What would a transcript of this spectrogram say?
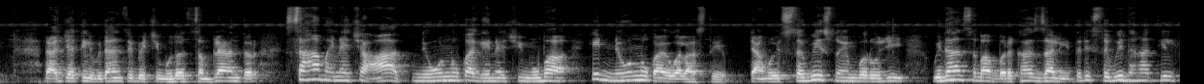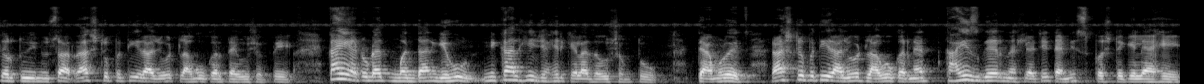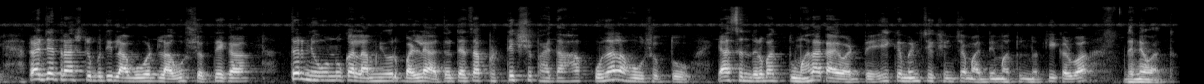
राज्यातील विधानसभेची मुदत संपल्यानंतर सहा महिन्याच्या आत निवडणुका घेण्याची मुभा हे निवडणूक आयोगाला असते. त्यामुळे सव्वीस नोव्हेंबर रोजी विधानसभा बरखास्त झाली तरी संविधानातील तरतुदीनुसार राष्ट्रपती राजवट लागू करता येऊ शकते. काही आठवड्यात मतदान घेऊन निकालही जाहीर केला जाऊ शकतो. त्यामुळेच राष्ट्रपती राजवट लागू करण्यात काहीच गैर नसल्याचे त्यांनी स्पष्ट केले आहे. राज्यात राष्ट्रपती लागूवट लागू शकते का? तर निवडणुका लांबणीवर पडल्या तर त्याचा प्रत्यक्ष फायदा हा कोणाला होऊ शकतो? या संदर्भात तुम्हाला काय वाटते? हे कमेंट सेक्शनच्या माध्यमातून नक्की कळवा. धन्यवाद.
